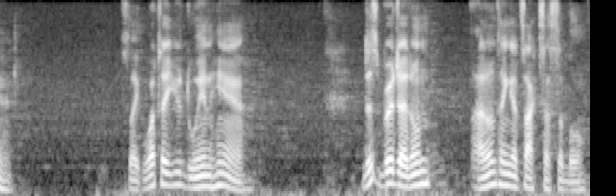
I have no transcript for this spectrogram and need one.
It's like what are you doing here? This bridge I don't I don't think it's accessible.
